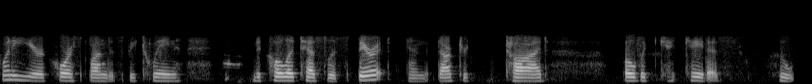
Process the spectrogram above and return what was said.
20 year correspondence between Nikola Tesla's spirit and Dr. Todd Ovokaitys, who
